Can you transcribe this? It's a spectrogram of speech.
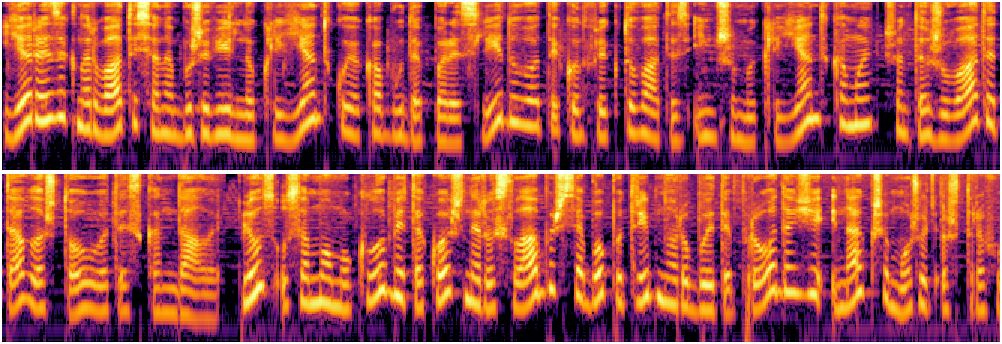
Є ризик нарватися на божевільну клієнтку, яка буде переслідувати, конфліктувати з іншими клієнтками, шантажувати та влаштовувати скандали. Плюс у самому клубі також не розслабишся, бо потрібно робити продажі, інакше можуть оштрафувати.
